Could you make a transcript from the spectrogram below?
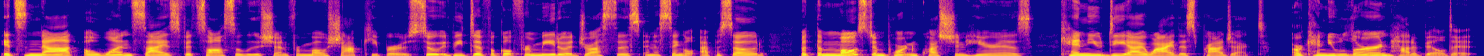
It's not a one size fits all solution for most shopkeepers, so it would be difficult for me to address this in a single episode. But the most important question here is can you DIY this project? Or can you learn how to build it?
